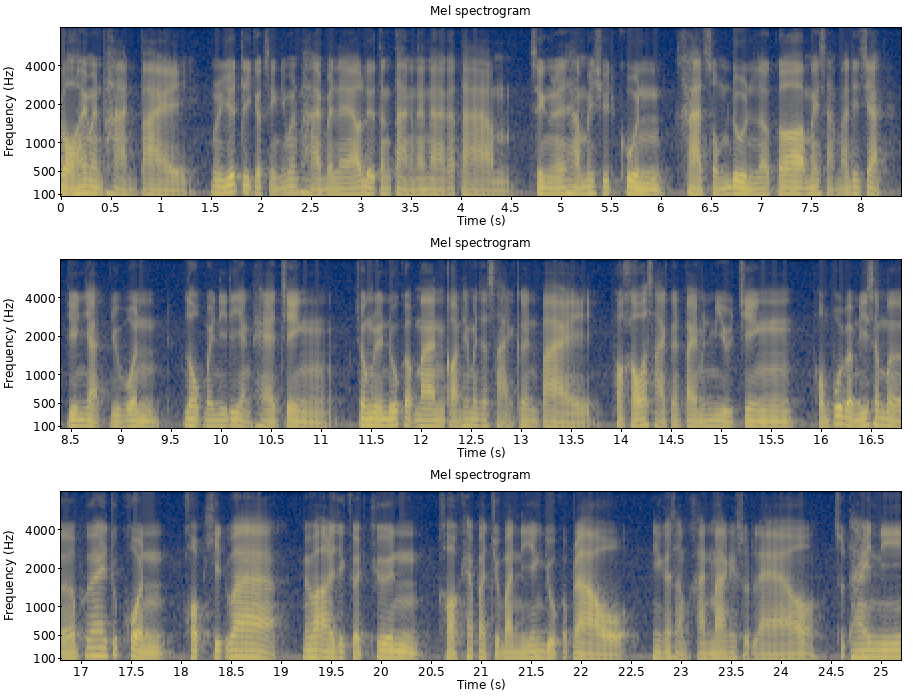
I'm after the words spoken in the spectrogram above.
รอให้มันผ่านไปมันยึดติดกับสิ่งที่มันผ่านไปแล้ว หรือต่างๆ นานาก็ตาม สิ่งนั้นทำให้ชีวิตคุณขาดสมดุลแล้วก็ไม่สามารถที่จะยืนหยัดอยู่บนโลกใบนี้ได้อย่างแท้จริง จงเรียนรู้กับมันก่อนที่มันจะสายเกินไป เพราะเขาว่าสายเกินไปมันมีอยู่จริง ผมพูดแบบนี้เสมอเพื่อให้ทุกคนคบคิดว่าไม่ว่าอะไรจะเกิดขึ้น ขอแค่ปัจจุบันนี้ยังอยู่กับเรา นี่ก็สำคัญมากที่สุดแล้ว สุดท้ายนี้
